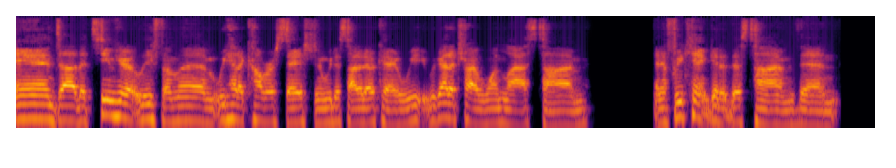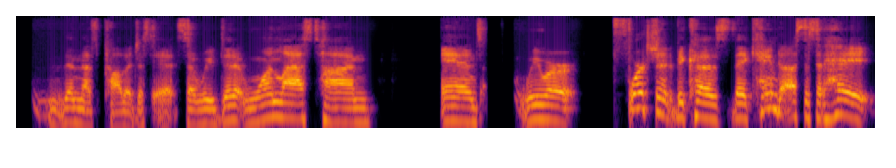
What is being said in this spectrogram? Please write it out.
and uh, the team here at Leaf MM, we had a conversation. We decided, okay, we, we got to try one last time. And if we can't get it this time, then then that's probably just it. So we did it one last time. And we were fortunate because they came to us and said, Hey,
